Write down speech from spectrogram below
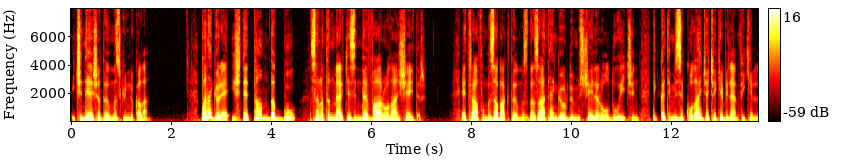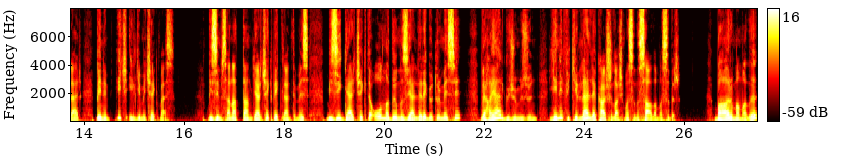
içinde yaşadığımız günlük alan. Bana göre işte tam da bu sanatın merkezinde var olan şeydir. Etrafımıza baktığımızda zaten gördüğümüz şeyler olduğu için dikkatimizi kolayca çekebilen fikirler benim hiç ilgimi çekmez. Bizim sanattan gerçek beklentimiz, bizi gerçekte olmadığımız yerlere götürmesi ve hayal gücümüzün yeni fikirlerle karşılaşmasını sağlamasıdır. Bağırmamalı,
